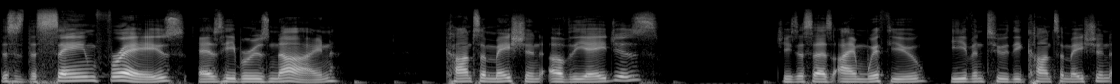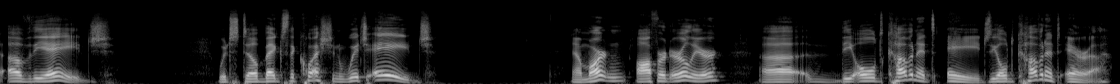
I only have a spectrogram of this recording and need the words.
This is the same phrase as Hebrews 9, consummation of the ages. Jesus says, I am with you even to the consummation of the age, which still begs the question which age? Now, Martin offered earlier uh, the Old Covenant age, the Old Covenant era?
